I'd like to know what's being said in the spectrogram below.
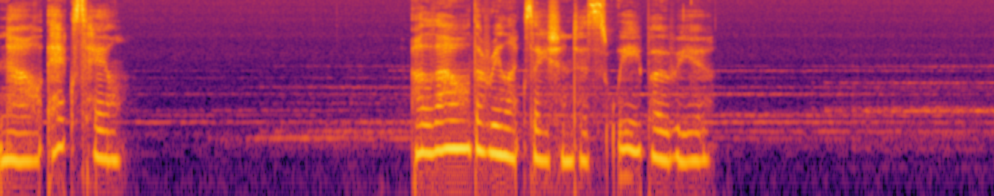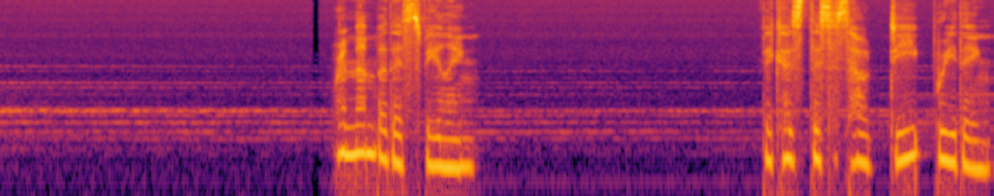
Now exhale. Allow the relaxation to sweep over you. Remember this feeling because this is how deep breathing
